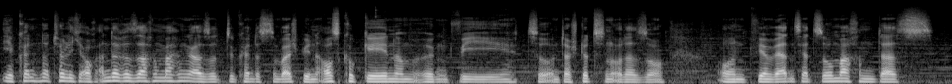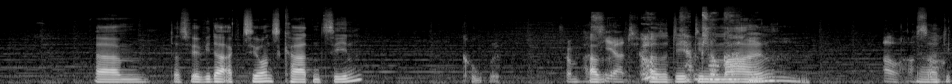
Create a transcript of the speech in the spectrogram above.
ihr könnt natürlich auch andere Sachen machen. Also du könntest zum Beispiel in Ausguck gehen, um irgendwie zu unterstützen oder so. Und wir werden es jetzt so machen, dass, ähm, dass wir wieder Aktionskarten ziehen. Cool. Schon passiert. Also die, ich hab die Joker. normalen. Oh, ach so. Ja, die,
